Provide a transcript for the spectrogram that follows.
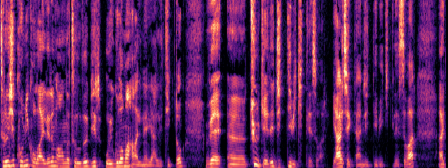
trajikomik olayların anlatıldığı bir uygulama haline geldi TikTok ve e, Türkiye'de ciddi bir kitlesi var. Gerçekten ciddi bir kitlesi var. Yani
